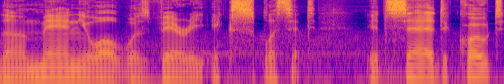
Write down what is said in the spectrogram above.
The manual was very explicit. It said, quote,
